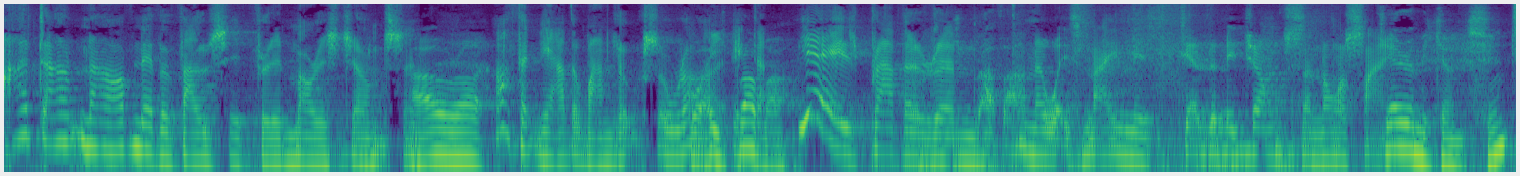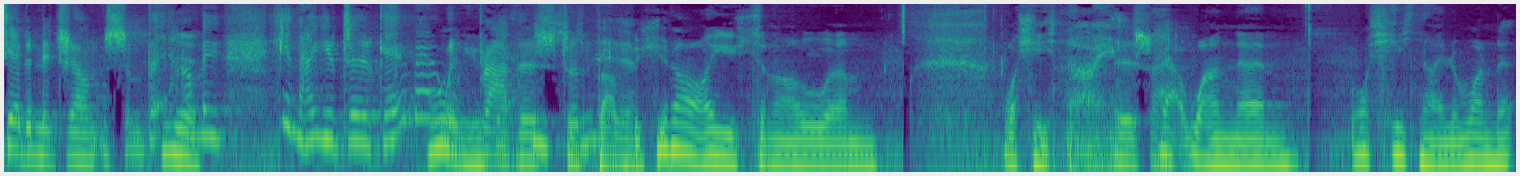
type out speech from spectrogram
I don't know. I've never voted for him, Morris Johnson. Oh, right. I think the other one looks all right. What, his brother? yeah, his brother. Um, brother. I don't know what his name is. Jeremy Johnson or something. Jeremy Johnson. Jeremy Johnson. But Yeah. I mean, you know, you do get that Well, with you brothers, his don't you? brothers. You know, I used to know, um, what's his name? Who's that? one, um, what's his name? The one that,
